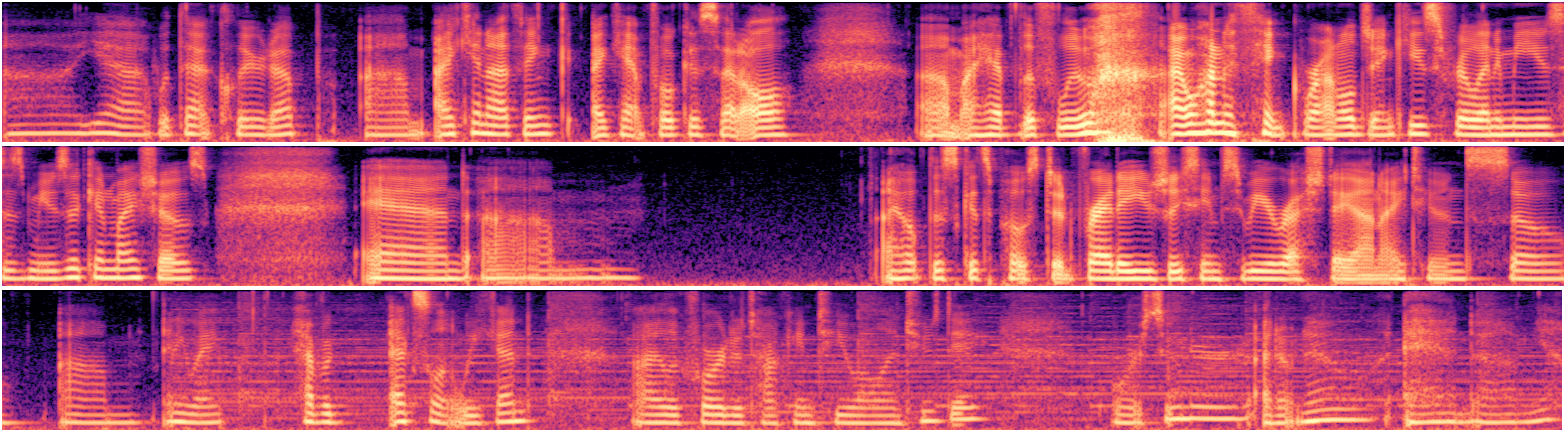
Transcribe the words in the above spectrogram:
uh, yeah, with that cleared up, um, I cannot think. I can't focus at all. Um, I have the flu. I want to thank Ronald Jenkins for letting me use his music in my shows, and um, I hope this gets posted. Friday usually seems to be a rush day on iTunes. So um, anyway, have an excellent weekend. I look forward to talking to you all on Tuesday or sooner. I don't know. And um, yeah,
